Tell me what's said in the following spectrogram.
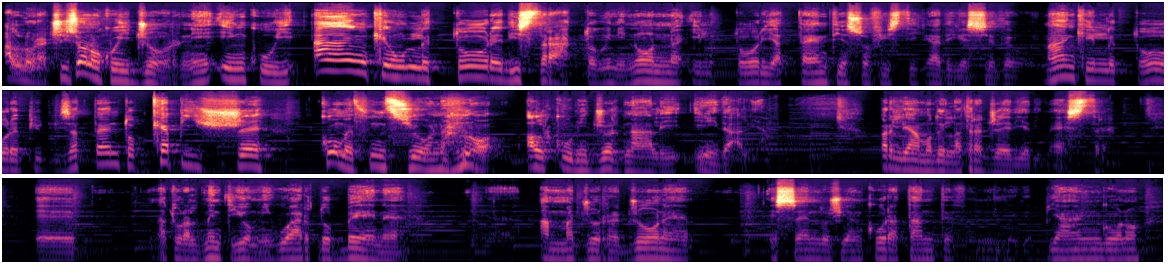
Allora, ci sono quei giorni in cui anche un lettore distratto, quindi non i lettori attenti e sofisticati che siete voi, ma anche il lettore più disattento, capisce come funzionano alcuni giornali in Italia. Parliamo della tragedia di Mestre. Eh, naturalmente io mi guardo bene, eh, a maggior ragione, essendoci ancora tante famiglie che piangono,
